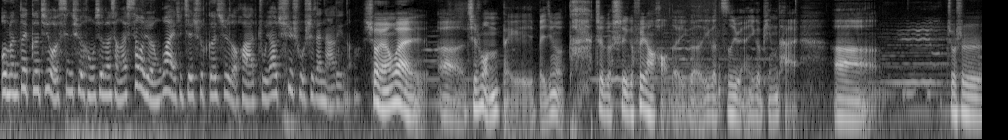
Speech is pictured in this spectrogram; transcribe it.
我们对歌剧有兴趣的同学们想在校园外去接触歌剧的话，主要去处是在哪里呢？校园外，呃，其实我们北北京有它这个是一个非常好的一个一个资源一个平台，啊、就是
